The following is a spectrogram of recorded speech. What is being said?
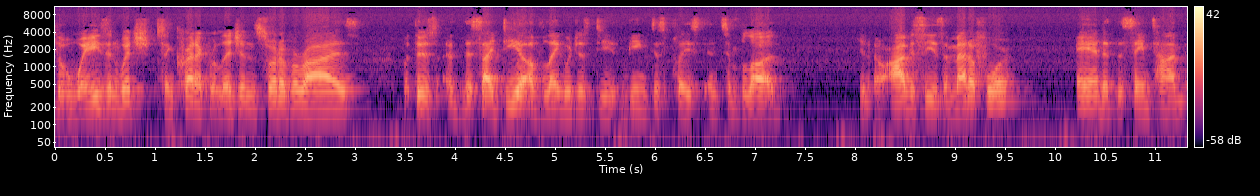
the ways in which syncretic religions sort of arise. But there's uh, this idea of languages de- being displaced into blood, you know, obviously is a metaphor. And at the same time,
